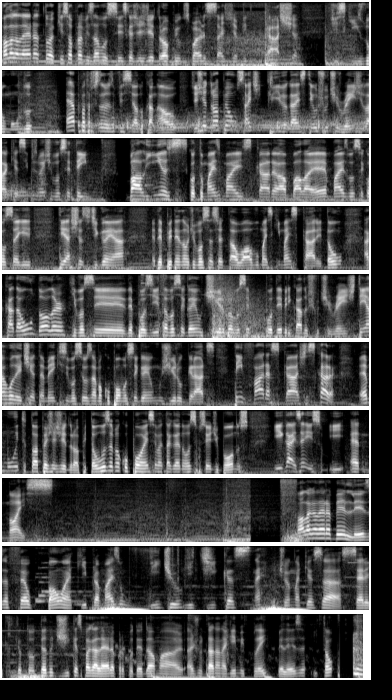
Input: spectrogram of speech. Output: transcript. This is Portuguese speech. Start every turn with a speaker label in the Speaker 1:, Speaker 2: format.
Speaker 1: Fala galera, tô aqui só pra avisar vocês que a GG Drop, um dos maiores sites de abrir caixa de skins do mundo, é a patrocinadora oficial do canal. GG Drop é um site incrível, guys. Tem o shoot range lá, que é simplesmente você tem balinhas. Quanto mais mais cara a bala é, mais você consegue ter a chance de ganhar. É dependendo de você acertar o alvo, uma skin mais cara. Então, a cada um dólar que você deposita, você ganha um tiro para você poder brincar do shoot range. Tem a roletinha também, que se você usar meu cupom, você ganha um giro grátis. Tem várias caixas. Cara, é muito top a GG Drop. Então, usa meu cupom aí, você vai estar tá ganhando 11% de bônus. E, guys, é isso. E é nóis. Fala galera, beleza? Felpão aqui para mais um vídeo de dicas, né? Continuando aqui essa série aqui que eu tô dando dicas pra galera pra poder dar uma ajudada na gameplay, beleza? Então...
